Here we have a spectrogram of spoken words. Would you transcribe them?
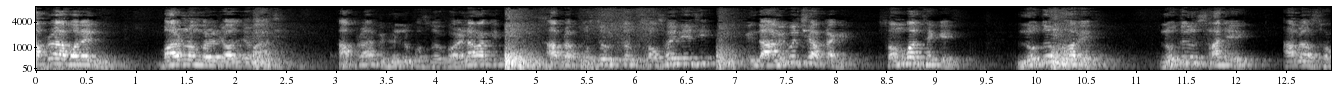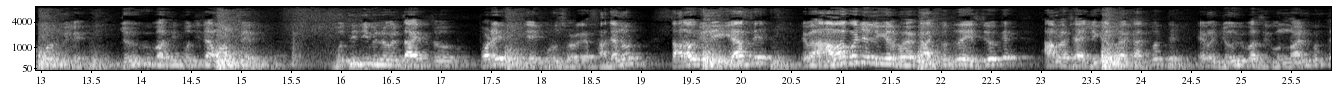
আপনারা বলেন, বারো নম্বরে জল জমা আছে। আপনারা বিভিন্ন প্রশ্ন করেন আমাকে। আপনারা প্রশ্নের উত্তর সবসময় দিয়েছি, কিন্তু আমি বলছি আপনাকে সোমবার থেকে নতুনভাবে, নতুন সাজে আমরা সকল মিলে জৈবিকবাসী প্রতিটা মানুষের বুদ্ধিজীবী লোকের দায়িত্ব পড়ে যে পুরুষকে সাজানোর। তারাও যদি এগিয়ে আসে এবং আমাকেও যে লিগেল ভাবে কাজ করতে দেয় এসডিওকে আমরা চাই লিগেল ভাবে কাজ করতে এবং জমিবাসীকে উন্নয়ন করতে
